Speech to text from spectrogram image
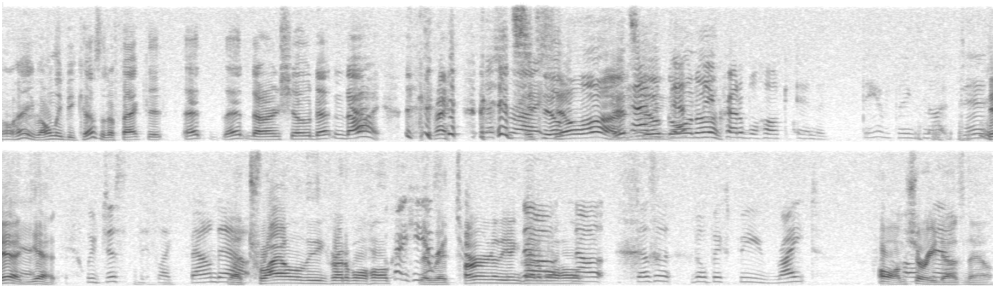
Oh, hey, only because of the fact that that, that darn show doesn't die. right. That's It's right. still- Still on. it's Had still the death going of the on. Incredible Hulk, and the damn thing's not dead Dead yet. yet. We've just, it's like found out. The trial of the Incredible Hulk. Okay, the is- return of the Incredible now, Hulk. now, doesn't Bill Bixby write, oh, I'm Hulk sure he now? does now.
